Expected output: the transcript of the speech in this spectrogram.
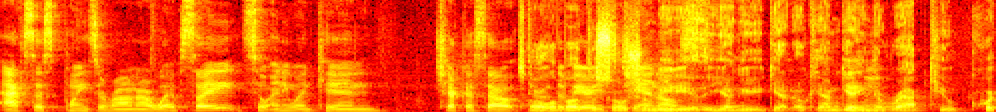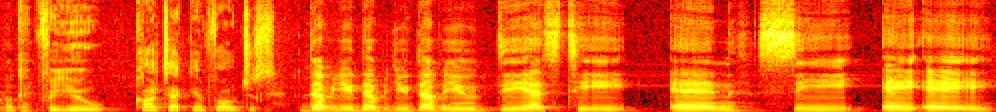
access points are on our website. So anyone can check us out It's through all the about the social channels. media. The younger you get. Okay, I'm getting the rap cue. Quick Okay. for you. Contact info. Just www.dstncaac.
